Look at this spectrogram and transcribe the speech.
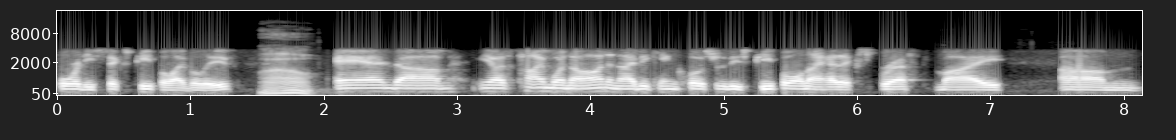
46 people I believe Wow. and um, you know, as time went on, and I became closer to these people, and I had expressed my, um,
